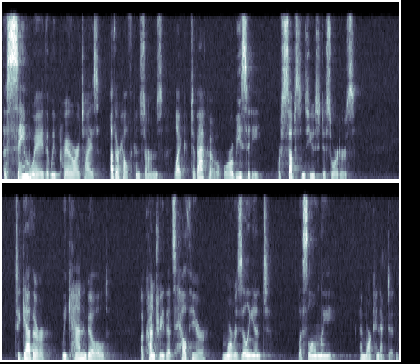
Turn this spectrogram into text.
the same way that we prioritize other health concerns like tobacco or obesity or substance use disorders. Together, we can build a country that's healthier, more resilient, less lonely, and more connected.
